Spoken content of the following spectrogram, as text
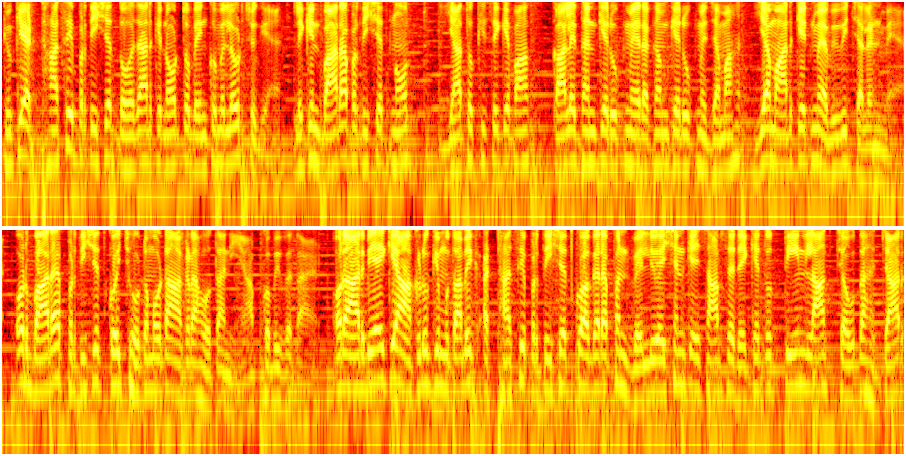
क्योंकि अट्ठासी प्रतिशत दो हज़ार के नोट तो बैंकों में लौट चुके हैं, लेकिन बारह प्रतिशत नोट या तो किसी के पास काले धन के रूप में, रकम के रूप में जमा है, या मार्केट में अभी भी चलन में है। और 12 प्रतिशत कोई छोटा मोटा आंकड़ा होता नहीं है, आपको भी बताया और आरबीआई के आंकड़ों के मुताबिक 88 प्रतिशत को अगर अपन वैल्यूएशन के हिसाब से देखें तो तीन लाख चौदह हज़ार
